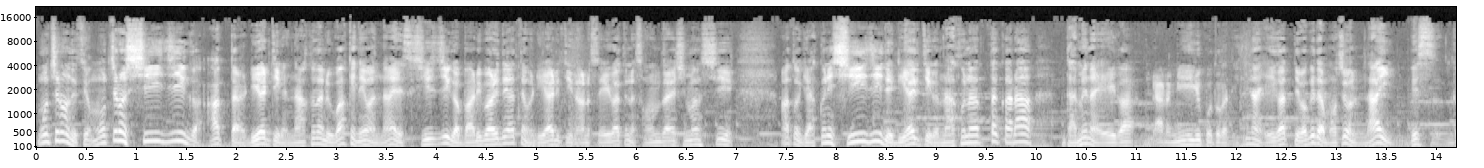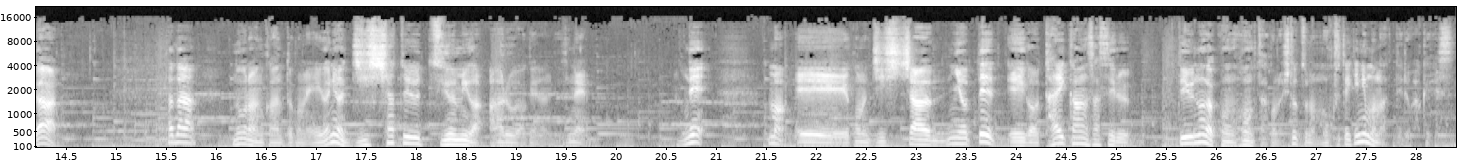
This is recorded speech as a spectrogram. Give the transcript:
もちろんですよ。もちろん CG があったらリアリティがなくなるわけではないです。CG がバリバリであってもリアリティのある映画っていうのは存在しますし、あと逆に CG でリアリティがなくなったからダメな映画、あの見ることができない映画っていうわけではもちろんないですが、ただ、ノーラン監督の映画には実写という強みがあるわけなんですね。で、まあ、えー、この実写によって映画を体感させるっていうのがこの本作の一つの目的にもなっているわけです。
